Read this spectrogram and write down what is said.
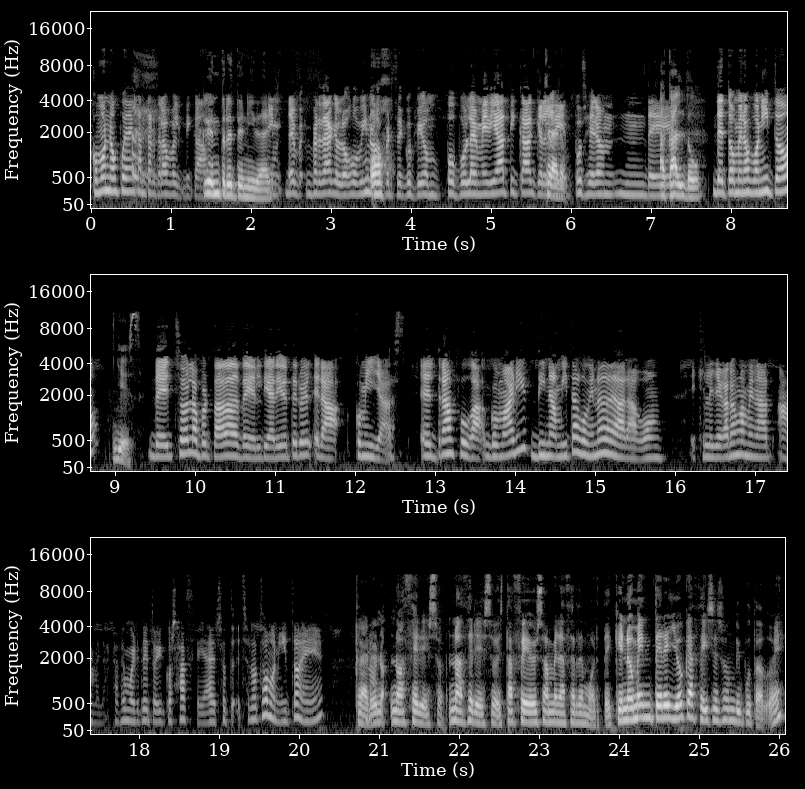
¿Cómo no puede encantarte la política? Qué entretenida Sí, es. es verdad que luego vino Oh. la persecución popular y mediática que le pusieron mm, de, A caldo. de todo menos bonito. Yes. De hecho, la portada del diario de Teruel era, comillas, el tránsfuga Gomariz dinamita el gobierno de Aragón. es que le llegaron a amenazar, amenazas de muerte y todo y cosas feas. Eso, eso no está bonito, ¿eh? Claro, no. no, hacer eso, no hacer eso. Está feo eso amenazar de muerte. Que no me entere yo que hacéis eso a un diputado, ¿eh?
